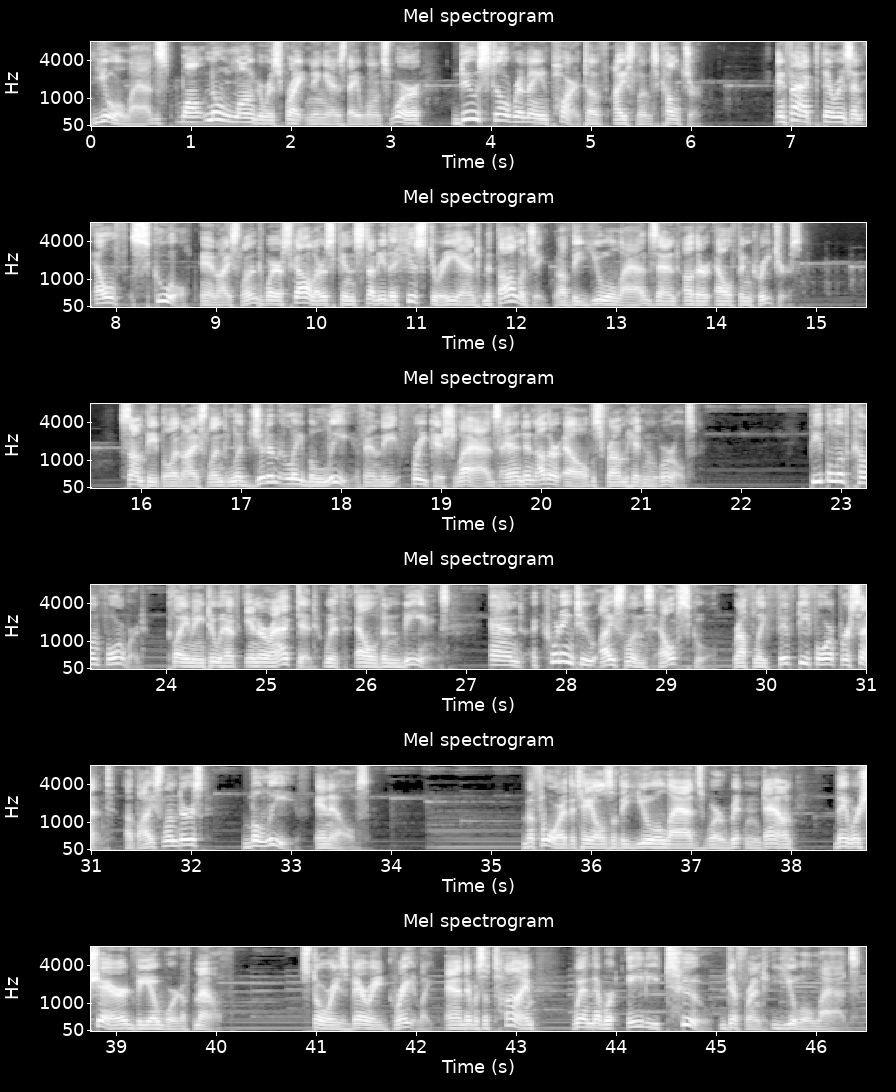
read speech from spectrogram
Yule lads, while no longer as frightening as they once were, do still remain part of Iceland's culture. In fact, there is an elf school in Iceland where scholars can study the history and mythology of the Yule lads and other elfin creatures. Some people in Iceland legitimately believe in the freakish lads and in other elves from hidden worlds. People have come forward, claiming to have interacted with elven beings, and according to Iceland's Elf School, roughly 54% of Icelanders believe in elves. Before the tales of the Yule lads were written down, they were shared via word of mouth. Stories varied greatly, and there was a time when there were 82 different Yule lads.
